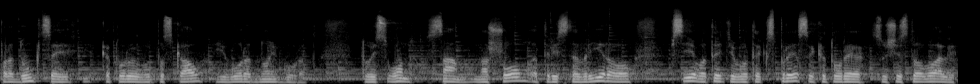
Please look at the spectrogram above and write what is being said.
продукцией, которую выпускал его родной город. То есть он сам нашел, отреставрировал все вот эти вот экспрессы, которые существовали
